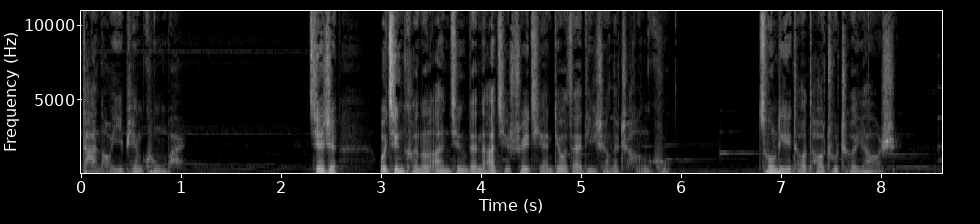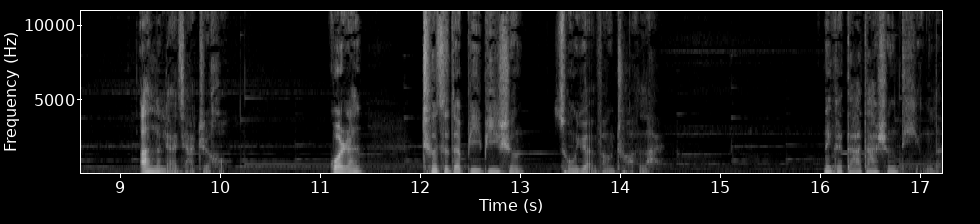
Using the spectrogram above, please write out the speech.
大脑一片空白。接着，我尽可能安静的拿起睡前丢在地上的长裤，从里头掏出车钥匙。按了两下之后，果然，车子的哔哔声从远方传来。那个哒哒声停了，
